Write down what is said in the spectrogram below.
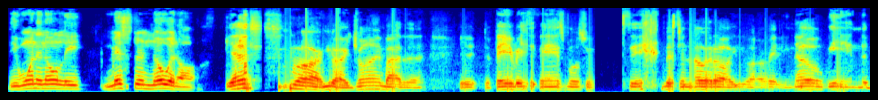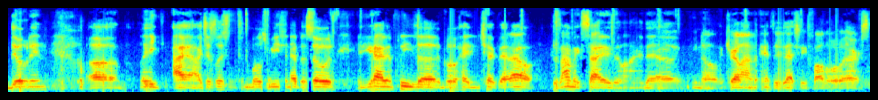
the one and only Mr. Know It All. Yes, you are. You are joined by the the favorites, the fans most Mr. Know It All. You already know we in the building. Uh, like I, I just listened to the most recent episode. If you haven't, please uh, go ahead and check that out because I'm excited to learn that uh, you know the Carolina Panthers actually follow us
